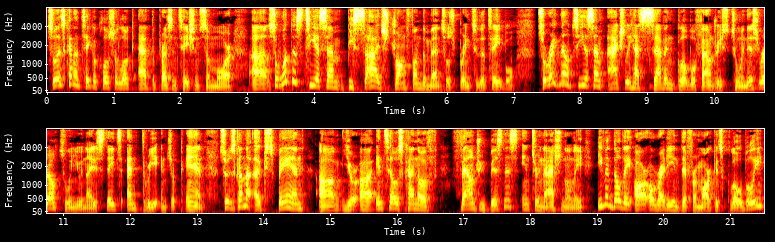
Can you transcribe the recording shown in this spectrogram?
So let's kind of take a closer look at the presentation some more. Uh, so what does TSM besides strong fundamentals bring to the table? So right now, TSM actually has seven global foundries, two in Israel, two in the United States, and three in Japan. So it's going to expand um, your uh, Intel's kind of foundry business internationally, even though they are already in different markets globally,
